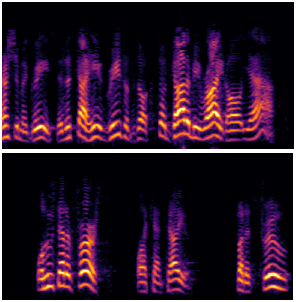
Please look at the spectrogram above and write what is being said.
Geshem agrees. This guy, he agrees with it, so, so it's gotta be right. Oh, yeah. Well, who said it first? Well, I can't tell you. But it's true.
